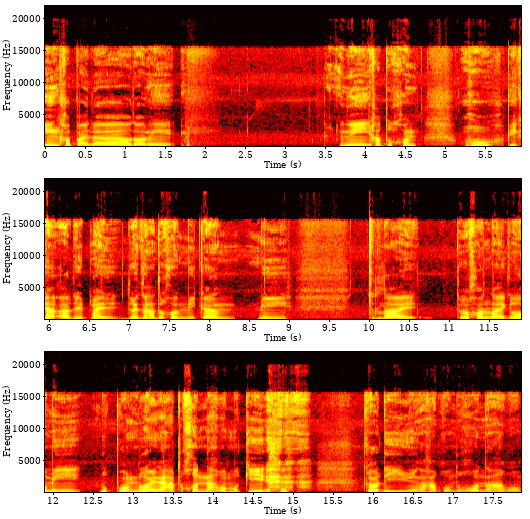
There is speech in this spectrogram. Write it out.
ยิงเข้าไปแล้วตอนนี้ นี่ครับทุกคน โอ้โห มีการอัปเดตใหม่ด้วยนะครับทุกคน มีการมีตัวร้ายตัวละครร้ายก็มีลูกโป่งด้วยนะครับ ทุกคนนะครับผมเมื่อกี้ ก็ดีอยู่นะครับ ผมทุกคนนะครับผม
